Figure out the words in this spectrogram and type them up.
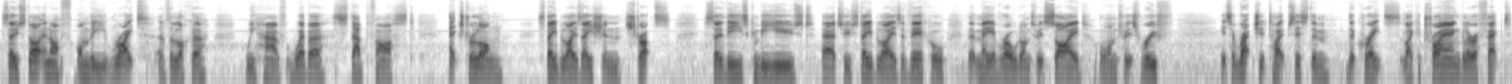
So starting off on the right of the locker we have Weber Stabfast extra long stabilization struts so these can be used uh, to stabilize a vehicle that may have rolled onto its side or onto its roof. It's a ratchet type system that creates like a triangular effect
